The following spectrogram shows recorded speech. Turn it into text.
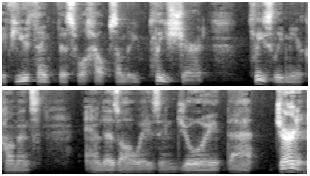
If you think this will help somebody, please share it. Please leave me your comments. And as always, enjoy that journey.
